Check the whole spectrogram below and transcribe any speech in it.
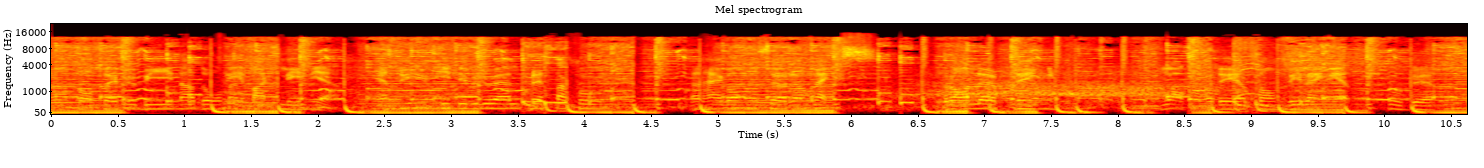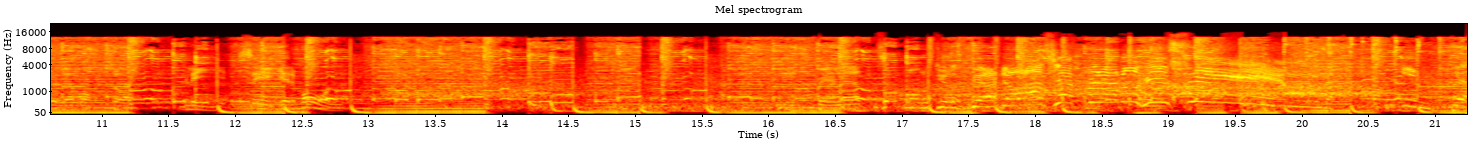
när han tar sig förbi Nadom i backlinje. En ny individuell prestation. Den här gången Sören Rex. Bra löpning. Ja, och det som vi länge trodde skulle också bli segermål. Spelet mot just Björndal. Han släpper den och Hysén! Inte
